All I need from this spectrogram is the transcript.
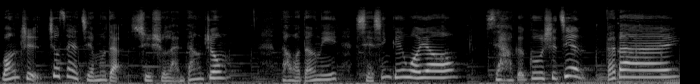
网址就在节目的叙述栏当中。那我等你写信给我哟。下个故事见，拜拜。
